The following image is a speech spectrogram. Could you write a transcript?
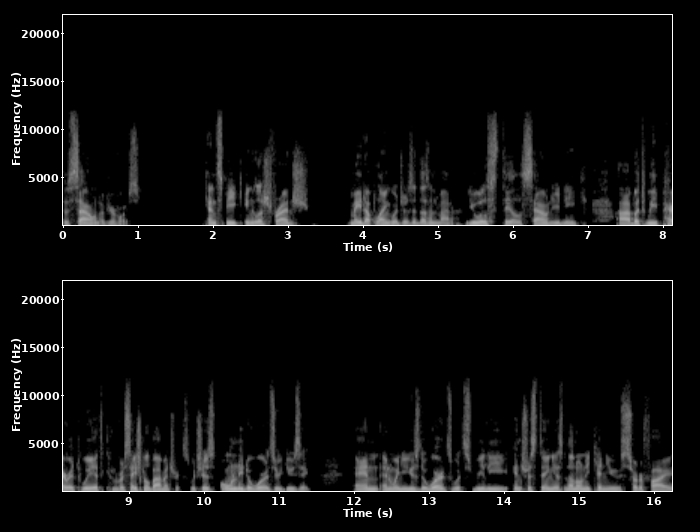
the sound of your voice can speak english french made up languages it doesn't matter you will still sound unique uh, but we pair it with conversational biometrics which is only the words you're using and and when you use the words what's really interesting is not only can you certify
